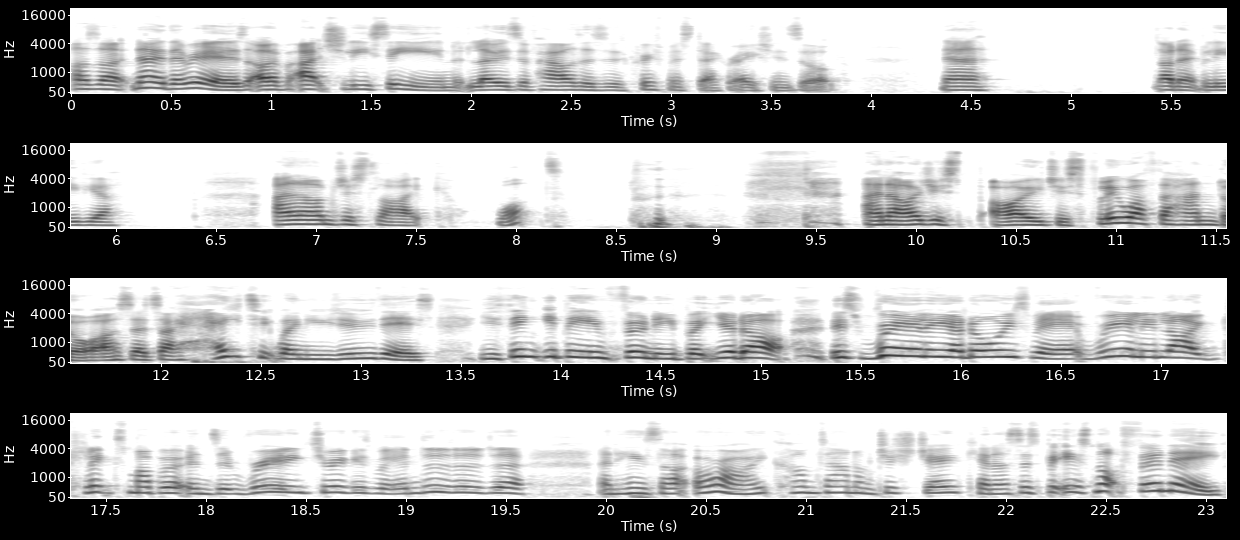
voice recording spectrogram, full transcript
I was like, no, there is. I've actually seen loads of houses with Christmas decorations up. Nah, I don't believe you and I'm just like, what? and I just I just flew off the handle. I said, I hate it when you do this. You think you're being funny, but you're not. This really annoys me. It really like clicks my buttons. It really triggers me. And da, da, da. and he's like, all right, calm down. I'm just joking. I says, but it's not funny.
